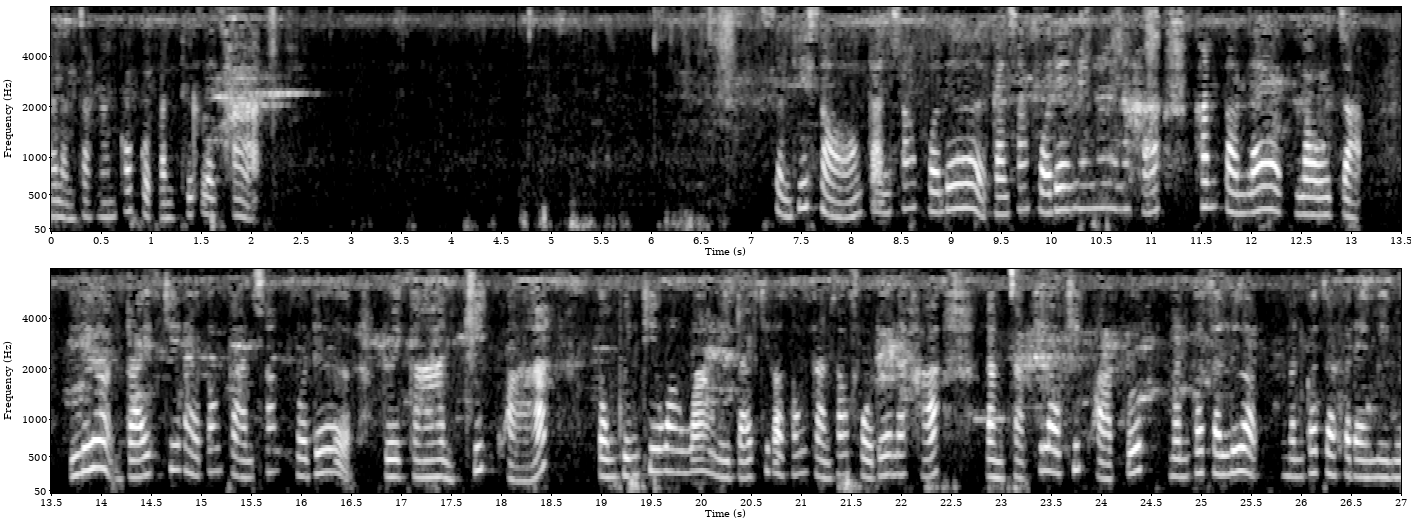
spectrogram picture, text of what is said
ล์ หลังจากนั้นก็กดบันทึกเลยค่ะ ส่วนที่ 2 การสร้างโฟลเดอร์ การสร้างโฟลเดอร์ง่าย ๆนะคะ ขั้นตอนแรกเราจะเลือกไดรฟ์ที่เราต้องการสร้างโฟลเดอร์ โดยการคลิกขวา ตรงพื้นที่ว่างๆในไดรฟ์ที่เราต้องการสร้างโฟลเดอร์นะคะ หลังจากที่เราคลิกขวาปุ๊บ มันก็จะเลือก มันก็จะแสดงเมนู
